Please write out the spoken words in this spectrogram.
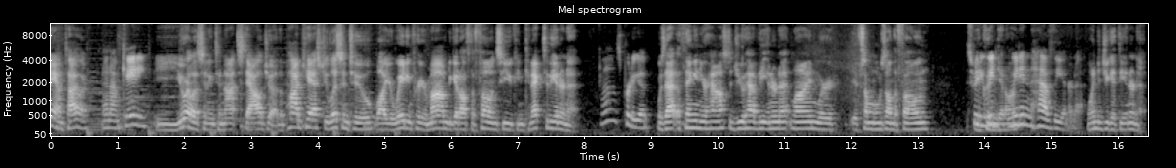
Hey, I'm Tyler. And I'm Katie. You're listening to Nostalgia, the podcast you listen to while you're waiting for your mom to get off the phone so you can connect to the internet. Well, that's pretty good. Was that a thing in your house? Did you have the internet line where if someone was on the phone, Sweetie, couldn't we, get on? we didn't have the internet. when did you get the internet?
